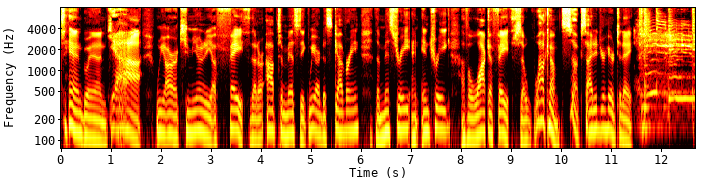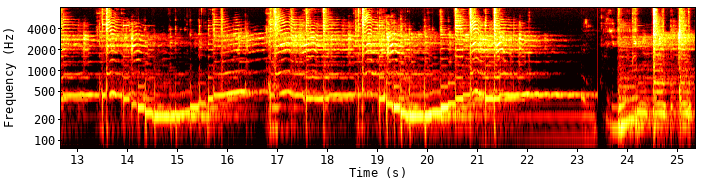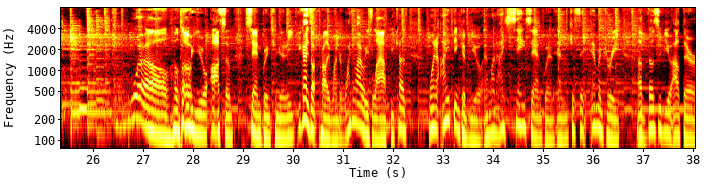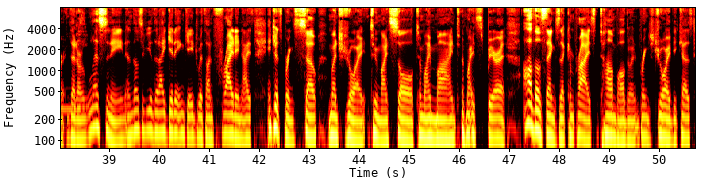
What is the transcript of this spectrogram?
sanguine. Yeah, we are a community of faith that are optimistic. We are discovering the mystery and intrigue of a walk of faith. So, welcome. So excited you're here today. Hello, you awesome sanguine community. You guys probably wonder why do I always laugh? Because when I think of you and when I say sanguine and just the imagery of those of you out there that are listening and those of you that I get to engage with on Friday nights, it just brings so much joy to my soul, to my mind, to my spirit. All those things that comprise Tom Baldwin brings joy because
